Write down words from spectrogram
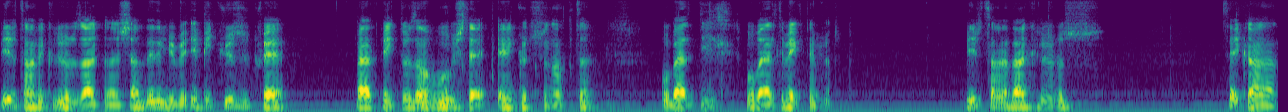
Bir tane kırıyoruz arkadaşlar. Dediğim gibi epik yüzük ve belt bekliyoruz ama bu işte en kötüsünü attı. Bu belt değil. Bu belti beklemiyordum. Bir tane daha kırıyoruz. Tekrardan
